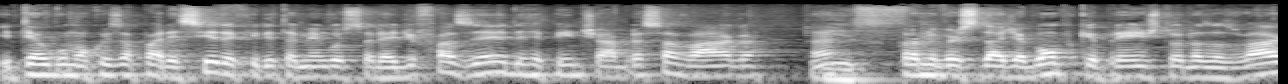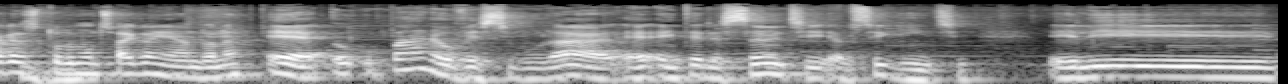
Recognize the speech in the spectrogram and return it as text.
e tem alguma coisa parecida que ele também gostaria de fazer, de repente abre essa vaga. Né? Para a universidade é bom porque preenche todas as vagas e todo mundo sai ganhando, né? É, o, para o vestibular é, é interessante, é o seguinte, ele...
